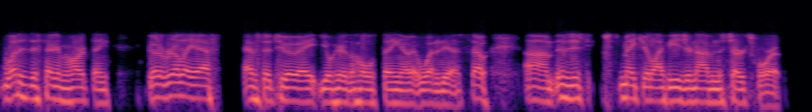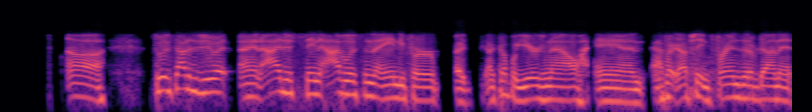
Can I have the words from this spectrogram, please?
what is this 75 Hard thing? Go to Real AF episode 208. You'll hear the whole thing of it, what it is. So um, it'll just make your life easier, not having to search for it. Uh, so we decided to do it, and I just seen. I've listened to Andy for a, a couple years now, and I've, I've seen friends that have done it,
